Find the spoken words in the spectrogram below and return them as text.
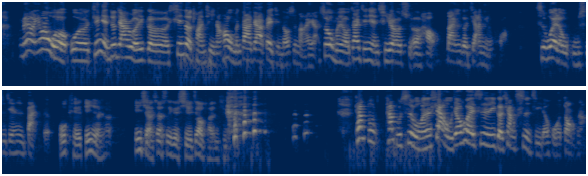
没有，因为我我今年就加入了一个新的团体，然后我们大家的背景都是玛雅，所以我们有在今年七月二十二号办一个嘉年华，是为了无时间日办的。OK，听起来像听起来像是一个邪教团体。它不，它不是我们的下午就会是一个像市集的活动啦，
